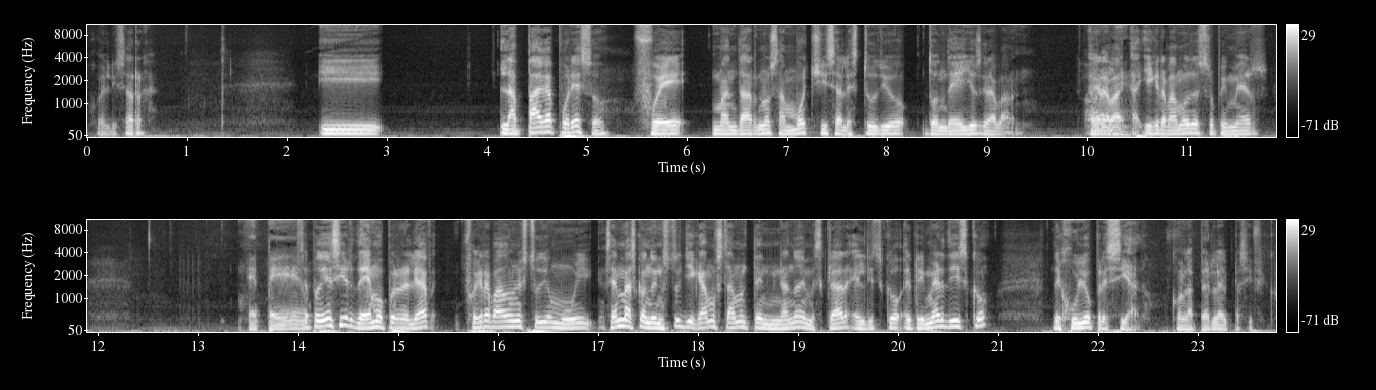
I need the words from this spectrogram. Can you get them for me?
Joel Lizárraga. Y la paga por eso fue mandarnos a Mochis al estudio donde ellos grababan. Y grabamos nuestro primer, EP. se podía decir demo, pero en realidad fue grabado en un estudio muy... O sea, más cuando nosotros llegamos estábamos terminando de mezclar el disco, el primer disco de Julio Preciado con La Perla del Pacífico.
